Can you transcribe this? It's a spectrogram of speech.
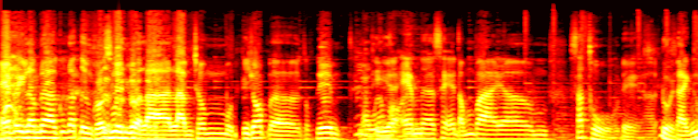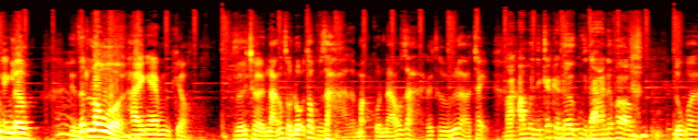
Em anh Lâm cũng đã từng có duyên gọi là làm trong một cái job uh, job game. Lâu thì ờ, em ờ, sẽ đóng vai ờ, sát thủ để đuổi đánh anh Lâm. Thì rất lâu rồi hai anh em kiểu dưới trời nắng rồi đội tóc giả rồi mặc quần áo giả các thứ là chạy. Mà ông là như cách đơ của người ta nữa phải không? Đúng không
